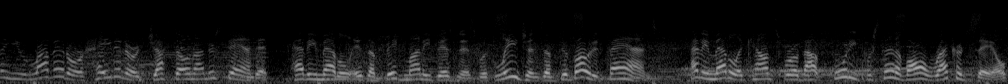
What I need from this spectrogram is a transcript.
Whether you love it or hate it or just don't understand it, heavy metal is a big money business with legions of devoted fans. Heavy metal accounts for about 40% of all record sales,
